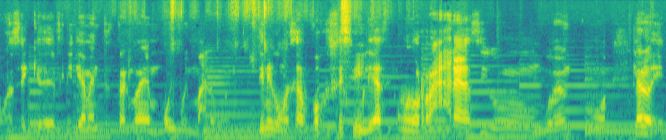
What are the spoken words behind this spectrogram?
bueno, es que definitivamente el track 9 es muy, muy malo, Tiene como esas voces sí. así como raras, así como, weón, como, claro, eh,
